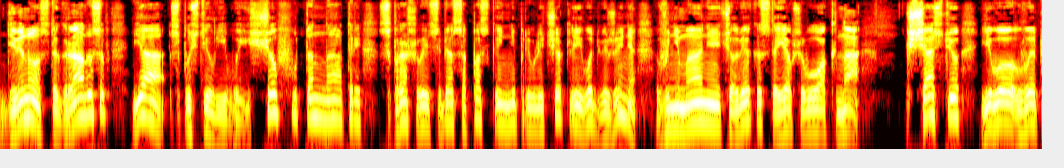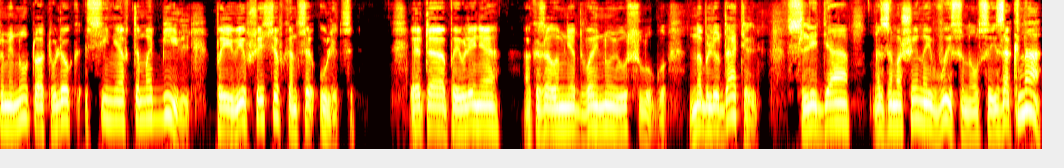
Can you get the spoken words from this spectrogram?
девяносто градусов, я спустил его еще фута на три, спрашивая себя с опаской, не привлечет ли его движение внимание человека, стоявшего у окна. К счастью, его в эту минуту отвлек синий автомобиль, появившийся в конце улицы. Это появление оказала мне двойную услугу. Наблюдатель, следя за машиной, высунулся из окна,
